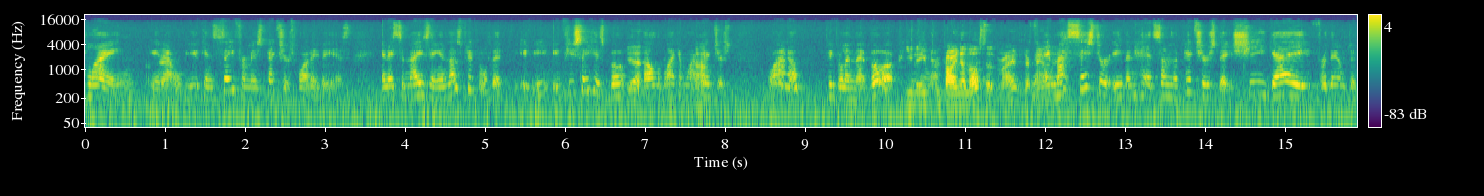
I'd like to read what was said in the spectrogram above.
plain, you know, you can see from his pictures what it is. And it's amazing. And those people that, if you, if you see his book with all the black and white Uh-huh. pictures, well, I know people in that book. You, know, you probably know most of them, right? Their families. And my sister even had some of the pictures that she gave for them to,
